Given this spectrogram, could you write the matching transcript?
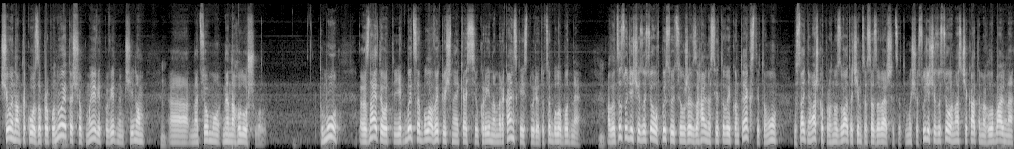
що ви нам такого запропонуєте, щоб ми відповідним чином е, на цьому не наголошували. Тому, е, знаєте, от якби це була виключно якась україно-американська історія, то це було б одне. Але це, судячи з усього, вписується вже в загальносвітовий контекст, і тому достатньо важко прогнозувати, чим це все завершиться. Тому що, судячи з усього, нас чекатиме глобальна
